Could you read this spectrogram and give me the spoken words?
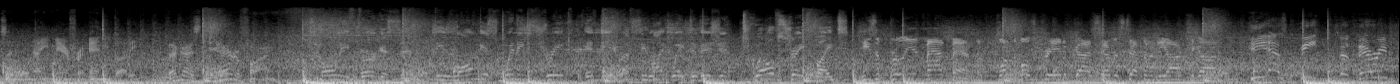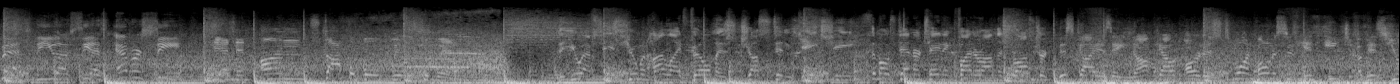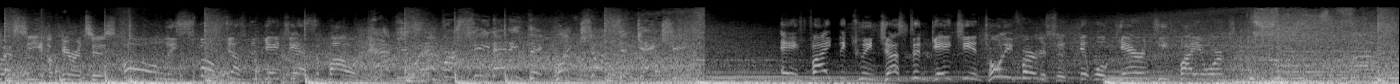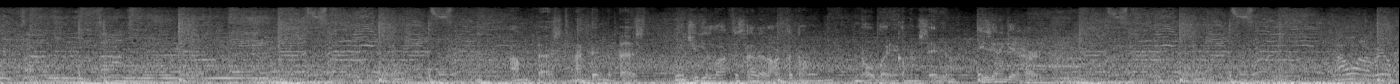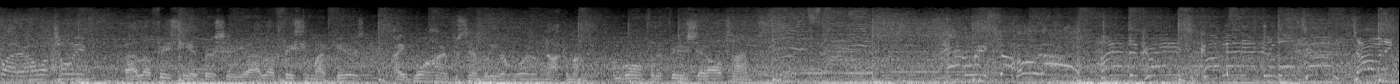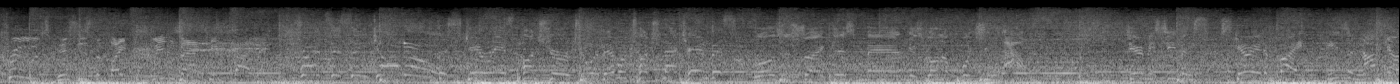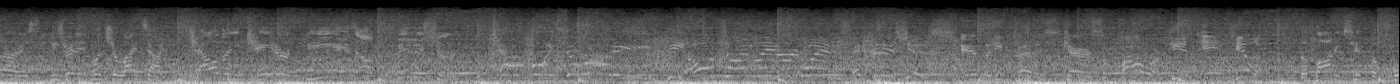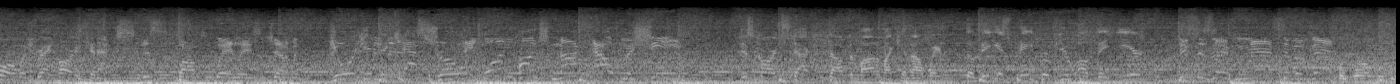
is a nightmare for anybody. That guy's terrifying. Tony Ferguson, the longest winning streak in the UFC lightweight division, 12 straight fights. He's a brilliant madman, one of the most creative guys to ever step into the octagon. He has beat the very best the UFC has ever seen. He has an unstoppable will to win. The UFC's human highlight film is Justin Gaethje, the most entertaining fighter on this roster. This guy is a knockout artist. One bonuses in each of his UFC appearances. Oh! Between Justin Gaethje and Tony Ferguson. It will guarantee fireworks. I'm the best, and I've been the best. Once you get locked inside that octagon, nobody coming to save you. He's gonna get hurt. I want a real fighter. I want Tony. I love facing adversity. I love facing my fears. I 100% believe I'm going to knock him out. I'm going for the finish at all times. Henry Cejudo! I am the greatest combat actor of all time. Dominick Cruz, this is the fight to win back his title. Francis Ngannou! The scariest puncher to have ever touched that canvas. Blows a strike, this man is gonna put you out. Jeremy Stephens, scary to fight. He's a knockout artist. He's ready to put your lights out. Calvin Kattar, when Greg Hardy connects. This is bombs away, ladies and gentlemen. Yorgan De Castro. A one-punch knockout machine. This card stacked from top to bottom. I cannot wait. The biggest pay-per-view of the year. This is a massive event. The world will be watching.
